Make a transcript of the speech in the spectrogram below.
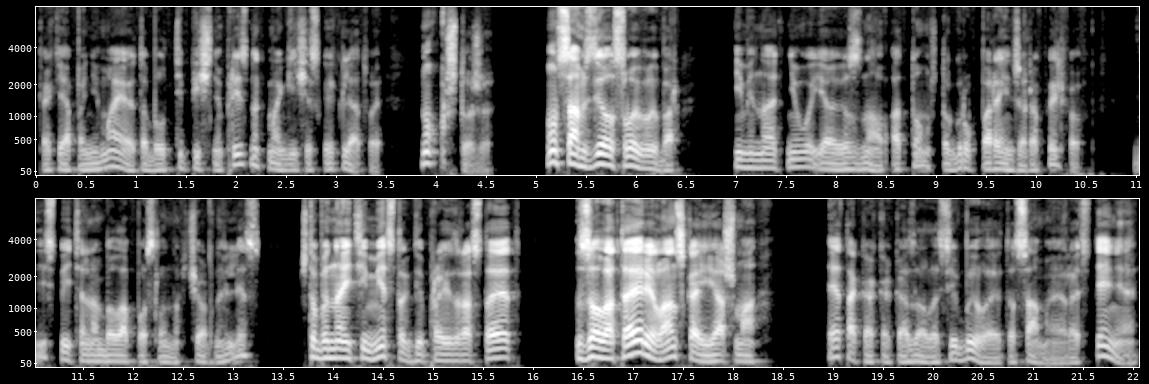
Как я понимаю, это был типичный признак магической клятвы. Ну, что же, он сам сделал свой выбор. Именно от него я узнал о том, что группа рейнджеров-эльфов действительно была послана в Черный лес, чтобы найти место, где произрастает золотая риландская яшма. Это, как оказалось, и было это самое растение,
